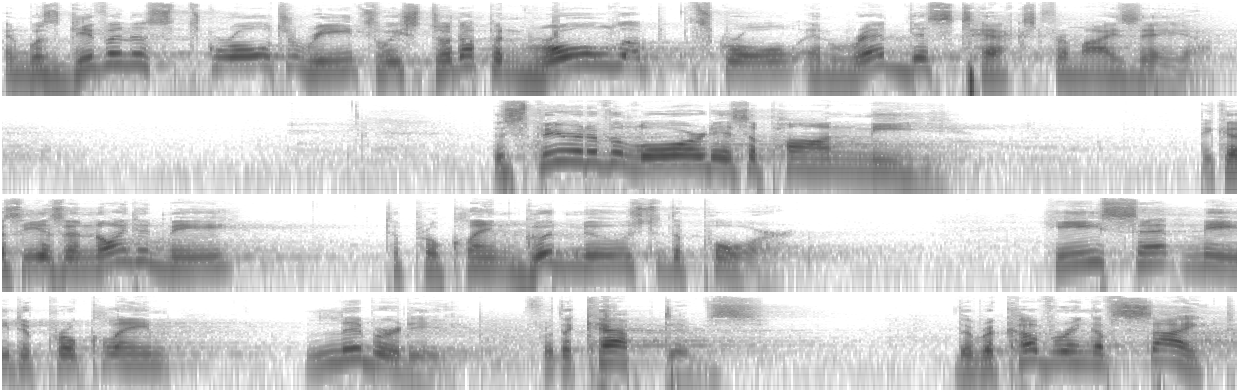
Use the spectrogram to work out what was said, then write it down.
and was given a scroll to read. So he stood up and rolled up the scroll and read this text from Isaiah The Spirit of the Lord is upon me, because he has anointed me to proclaim good news to the poor. He sent me to proclaim liberty for the captives, the recovering of sight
